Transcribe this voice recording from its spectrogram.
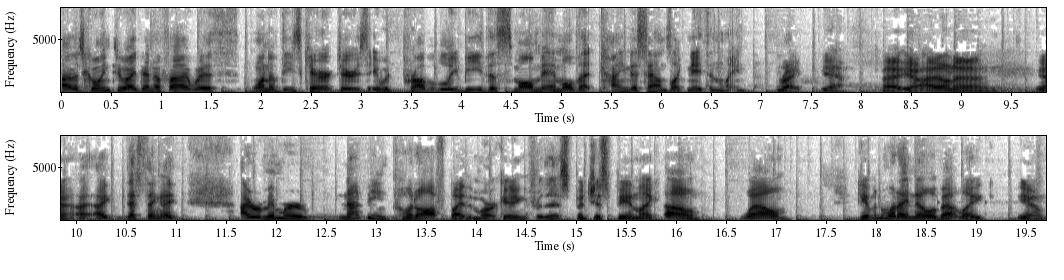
I was going to identify with one of these characters, it would probably be the small mammal that kind of sounds like Nathan Lane. Right. Yeah. Uh, yeah. I don't. Uh, yeah. I, I. That's the thing. I. I remember not being put off by the marketing for this, but just being like, oh, well, given what I know about like you know,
